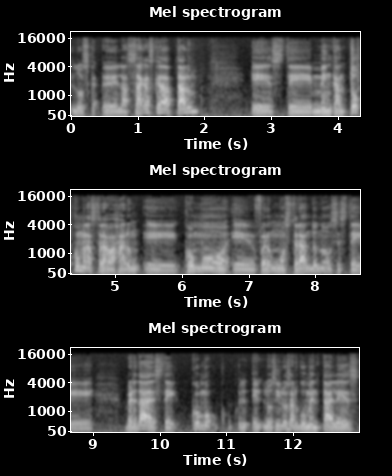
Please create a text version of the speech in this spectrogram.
los, eh, las sagas que adaptaron. Este, me encantó cómo las trabajaron, eh, cómo eh, fueron mostrándonos, este, verdad, este, cómo los hilos argumentales,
